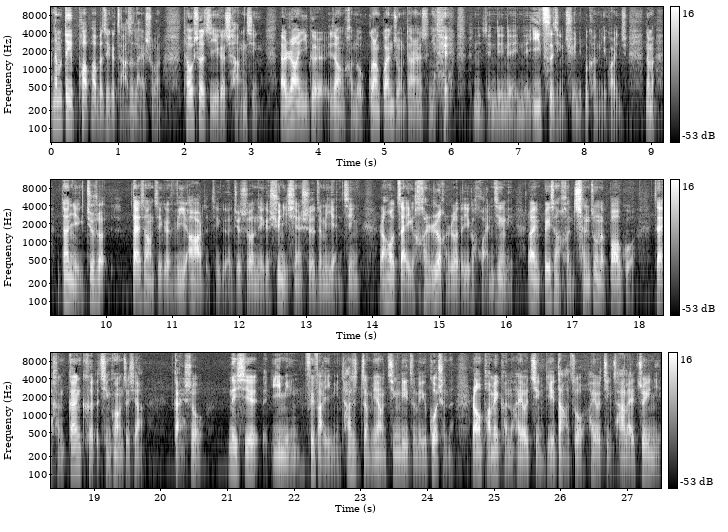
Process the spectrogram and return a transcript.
那么对于 Pop Up 这个杂志来说，它会设计一个场景，那让一个让很多观观众，当然是你得你得你得你得依次进去，你不可能一块进去。那么让你就是说。戴上这个 VR 的这个，就是说那个虚拟现实的这么眼镜，然后在一个很热很热的一个环境里，让你背上很沉重的包裹，在很干渴的情况之下，感受那些移民、非法移民他是怎么样经历这么一个过程的。然后旁边可能还有警笛大作，还有警察来追你，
